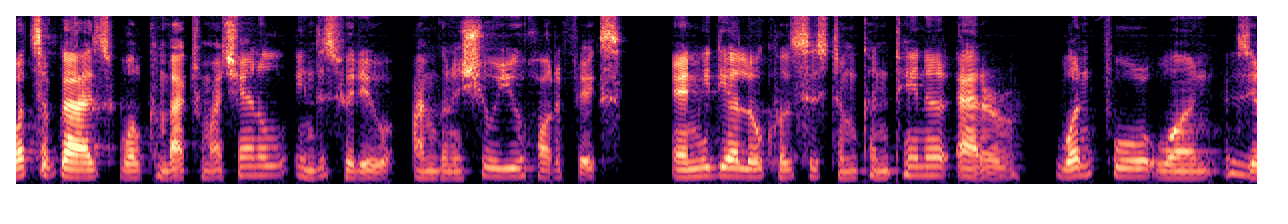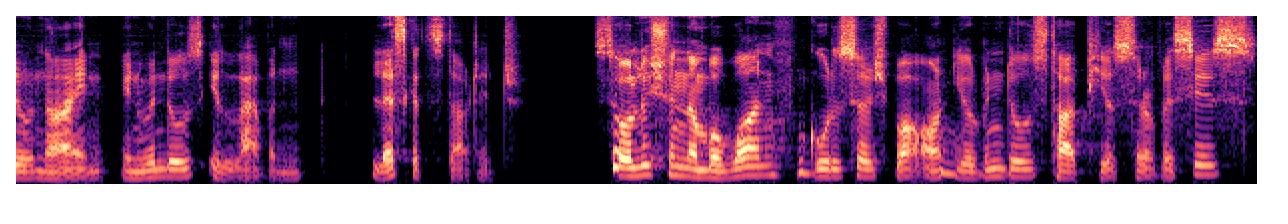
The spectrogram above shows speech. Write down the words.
what's up guys? Welcome back to my channel. In this video i'm going to show you how to fix nvidia local system container error 14109 in windows 11 let's get started. Solution number one go to search bar on your windows type here services.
